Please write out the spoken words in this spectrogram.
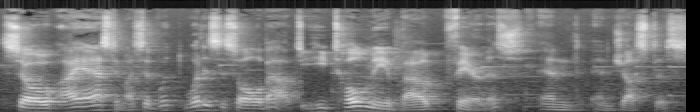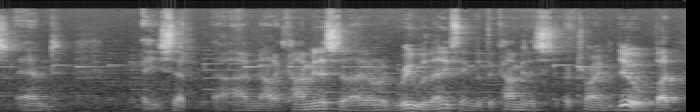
So I asked him, I said, what, what is this all about? He told me about fairness and, and justice, and he said, I'm not a communist and I don't agree with anything that the communists are trying to do, but,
